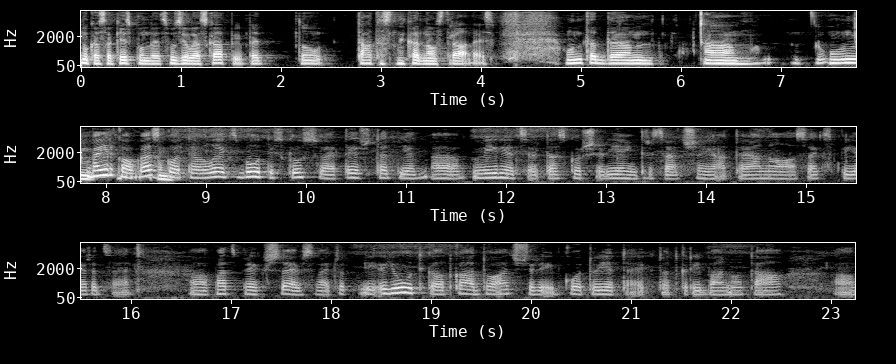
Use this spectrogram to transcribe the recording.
nu, kā saka, izpildīts uz zilē skāpī. Bet, nu, tā tas nekad nav strādājis. Un tad um, Un, Vai ir kaut kas, ko tev liekas būtiski uzsvērt tieši tad, ja uh, vīrietis ir tas, kurš ir ieinteresēts šajā anālā seksa pieredzē, uh, pats priekš sevis, vai tu jūti kaut kādu atšķirību, ko tu ieteiktu atkarībā no tā? Uh,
